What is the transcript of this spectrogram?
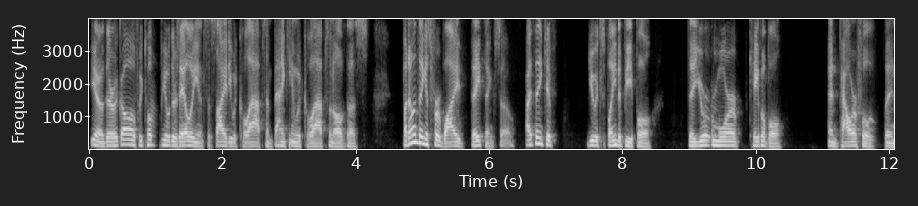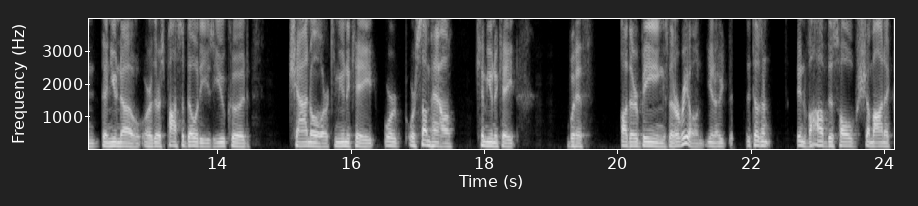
you know, they're like, oh, if we told people there's aliens, society would collapse and banking would collapse and all of this. But I don't think it's for why they think so. I think if you explain to people that you're more capable and powerful than than you know, or there's possibilities you could channel or communicate or or somehow communicate with other beings that are real. And, you know, it doesn't involve this whole shamanic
